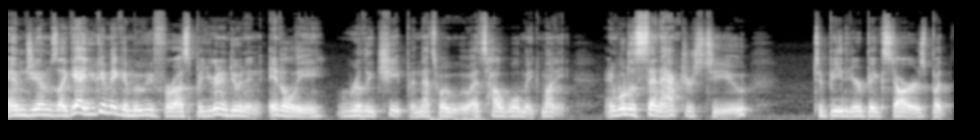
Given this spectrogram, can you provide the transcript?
MGM's like, yeah, you can make a movie for us, but you're gonna do it in Italy really cheap, and that's why that's how we'll make money, and we'll just send actors to you to be your big stars, but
